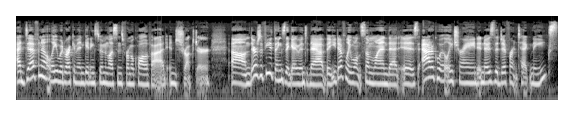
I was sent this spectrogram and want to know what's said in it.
I definitely would recommend getting swimming lessons from a qualified instructor. Um, there's a few things that go into that, but you definitely want someone that is adequately trained and knows the different techniques.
